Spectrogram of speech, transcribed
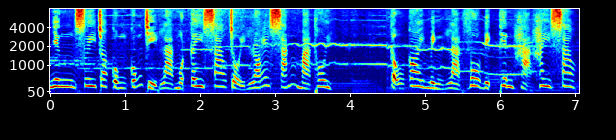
nhưng suy cho cùng cũng chỉ là một cây sao trổi lóe sáng mà thôi. Cậu coi mình là vô địch thiên hạ hay sao?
